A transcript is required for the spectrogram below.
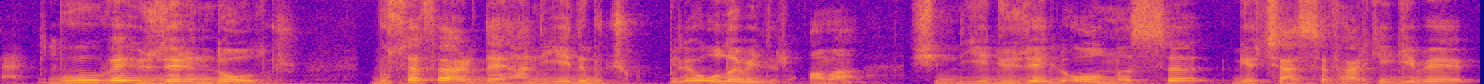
Yani bu ve üzerinde olur. Bu sefer de hani 7,5 bile olabilir ama şimdi 750 olması geçen seferki gibi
